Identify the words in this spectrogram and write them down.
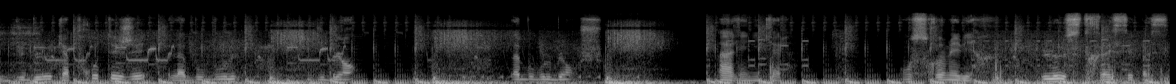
du bleu qui a protégé la bouboule du blanc. La bouboule blanche. Allez, nickel. On se remet bien. Le stress est passé.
